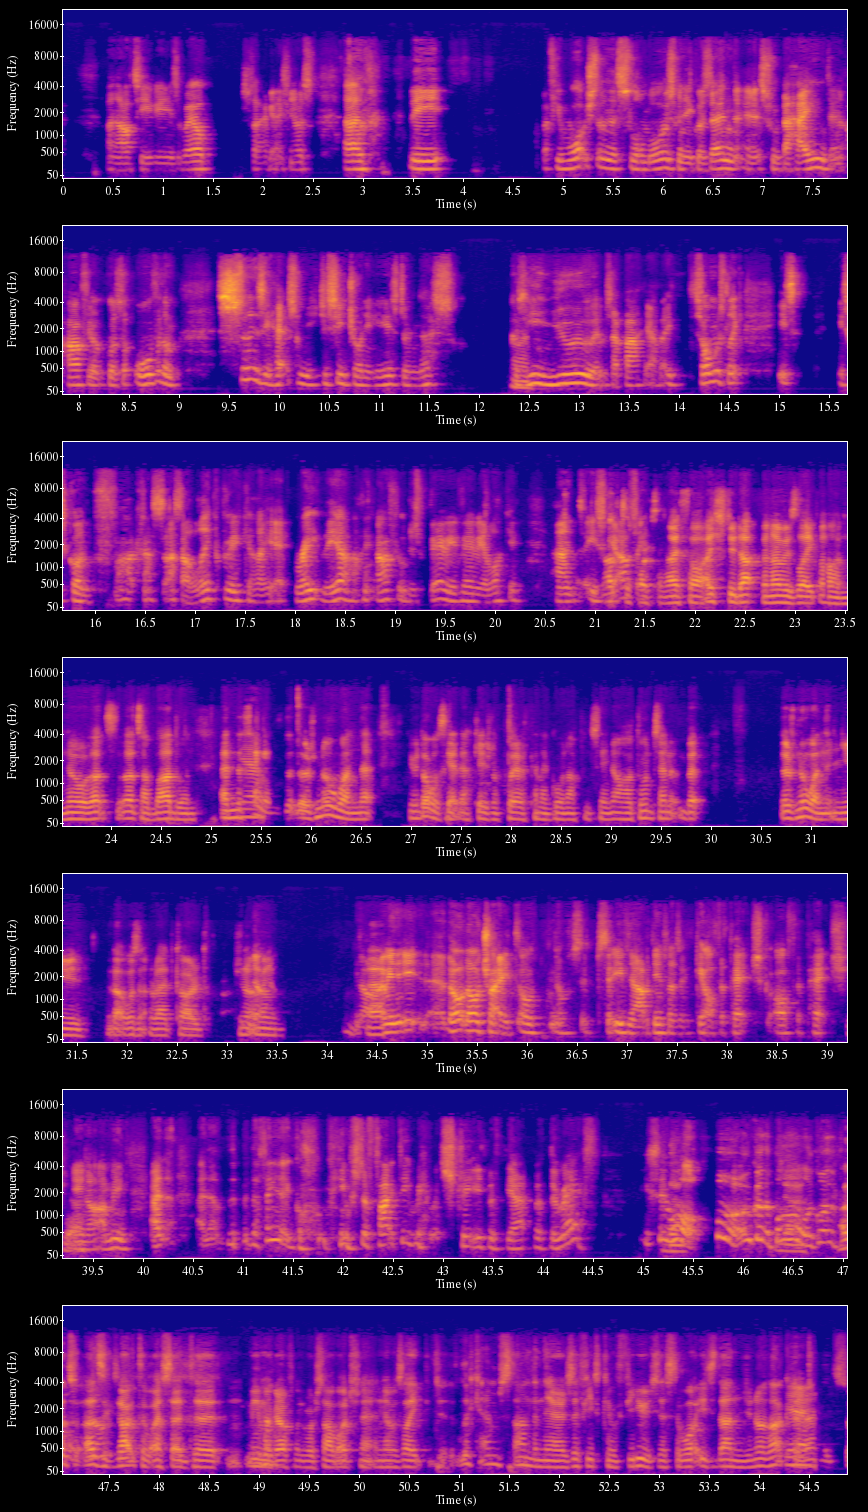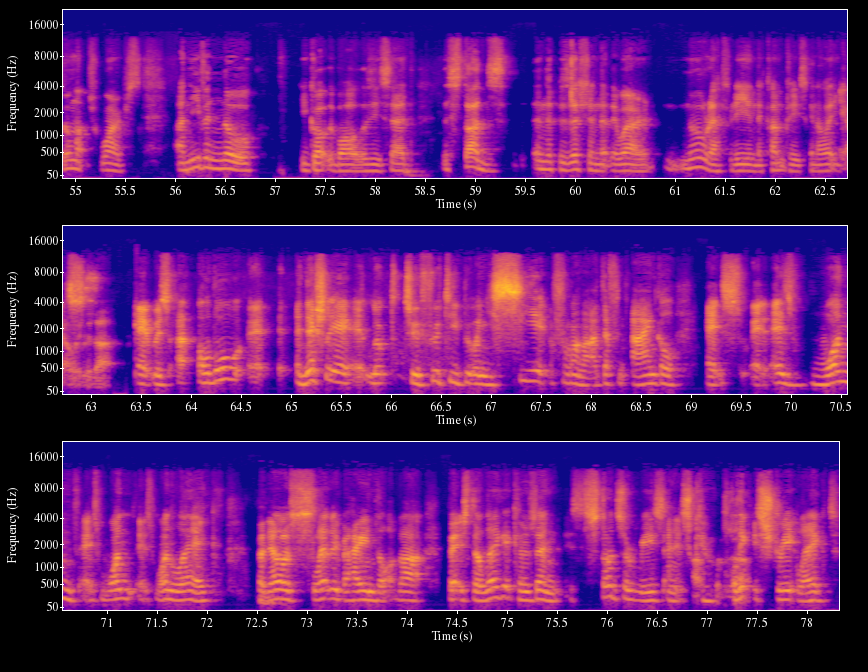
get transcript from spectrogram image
on RTV as well. So I guess you know um, the if you watch them in the slow mo's when he goes in and it's from behind and Arfield goes over them, as soon as he hits him, you just see Jonny Hayes doing this because right. he knew it was a bad. It's almost like he's he's gone, fuck, that's, that's a leg breaker like, right there. I think Arfield is very, very lucky. And he's that's the first thing I thought. I stood up and I was like, oh no, that's that's a bad one. And the yeah. thing is that there's no one that you would always get the occasional player kind of going up and saying, oh, don't send it. But there's no one that knew that wasn't a red card. Do you know no. what I mean? No, uh, I mean they'll, they'll try to they'll, you know, so even Aberdeen fans get off the pitch, get off the pitch. Yeah. You know, what I mean, and and the, the thing that got me was the fact that he went straight with the with the ref. You say, yeah. what? Oh, I've got the ball. Yeah. I've got the ball. That's, that's exactly what I said to me and my girlfriend. Were start watching it, and I was like, look at him standing there as if he's confused as to what he's done. You know, that could yeah. have ended so much worse. And even though he got the ball, as he said, the studs in the position that they were, no referee in the country is going to let you get away with that. It was, uh, although it, initially it looked two footy, but when you see it from a different angle, it's it is one, it's one, it's one leg but the other is slightly behind like that. But it's the leg it comes in. Its studs are raised and it's completely straight legged.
